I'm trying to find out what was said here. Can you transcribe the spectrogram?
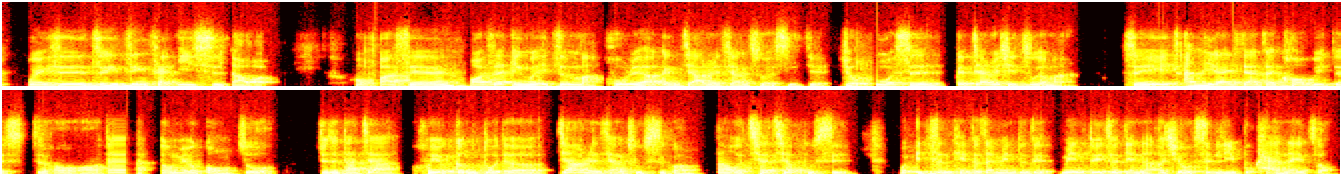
我也是最近才意识到啊，我发现我好像因为一直忙，忽略了跟家人相处的时间。就我是跟家人一起住的嘛，所以按理来讲，在 COVID 的时候哦，大家都没有工作。就是大家会有更多的家人相处时光，但我恰恰不是，我一整天都在面对这面对这电脑，而且我是离不开那一种，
